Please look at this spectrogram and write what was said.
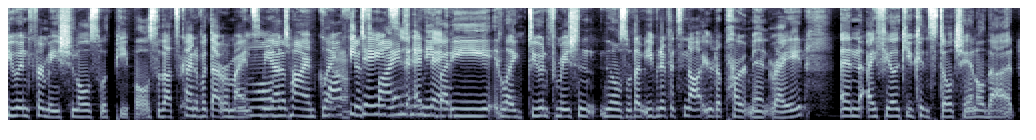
do informationals with people. So that's kind of what that reminds me All the of. time. Like Coffee just dates, find anything. anybody, like do informationals with them, even if it's not your department, right? And I feel like you can still channel that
